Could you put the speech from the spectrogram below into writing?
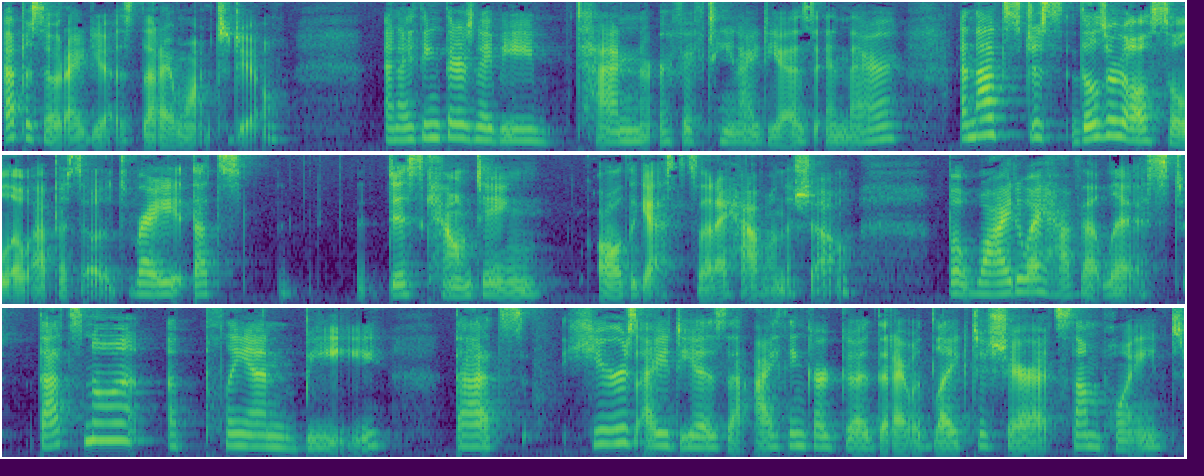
episode ideas that I want to do. And I think there's maybe 10 or 15 ideas in there. And that's just, those are all solo episodes, right? That's discounting all the guests that I have on the show. But why do I have that list? That's not a plan B. That's here's ideas that I think are good that I would like to share at some point,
